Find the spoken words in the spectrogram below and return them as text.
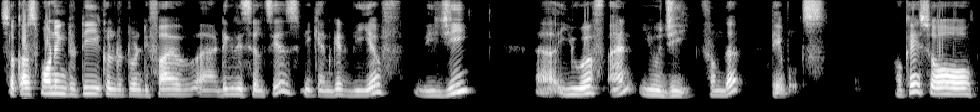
So, corresponding to T equal to 25 uh, degrees Celsius, we can get Vf, Vg, uh, Uf and Ug from the tables. Okay. So,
